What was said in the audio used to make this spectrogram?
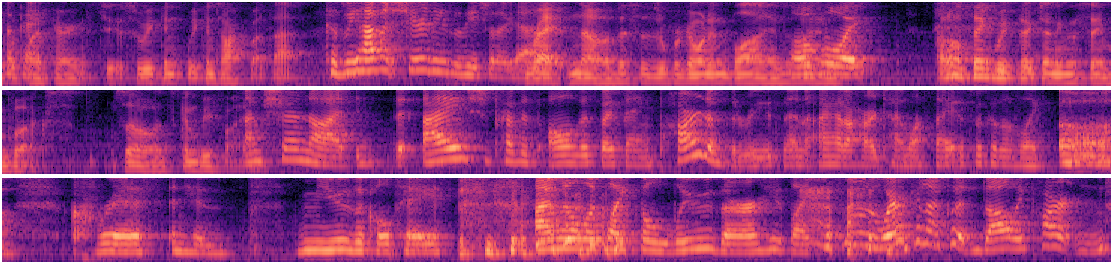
with my Okay. pairings too. So we can we can talk about that. because we haven't shared these with each other yet. Right? No, this is we're going in blind. Oh boy. I don't think we picked any of the same books, so it's gonna be fine. I'm sure not. I should preface all of this by saying part of the reason I had a hard time last night is because I was like, ugh, Chris and his musical tastes. I'm gonna look like the loser. He's like, hmm, where can I put Dolly Parton?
